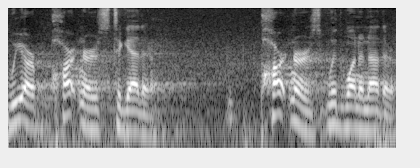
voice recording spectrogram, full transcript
We are partners together, partners with one another.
